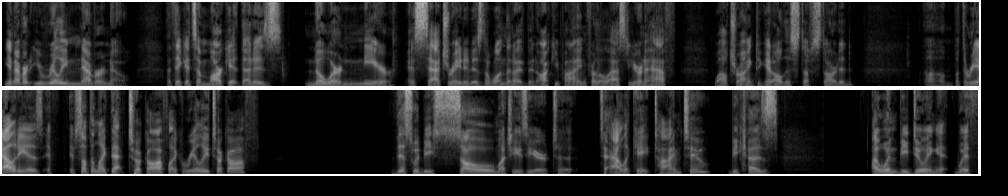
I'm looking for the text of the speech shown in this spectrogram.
You never you really never know. I think it's a market that is nowhere near as saturated as the one that I've been occupying for the last year and a half while trying to get all this stuff started. Um, but the reality is, if if something like that took off, like really took off, this would be so much easier to to allocate time to because I wouldn't be doing it with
